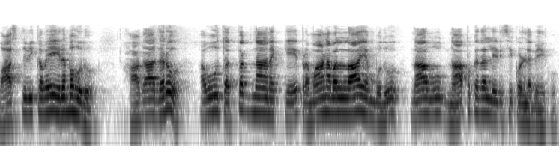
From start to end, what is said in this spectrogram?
ವಾಸ್ತವಿಕವೇ ಇರಬಹುದು. ಹಾಗಾದರೂ ಅವು ತತ್ವಜ್ಞಾನಕ್ಕೆ ಪ್ರಮಾಣವಲ್ಲ ಎಂಬುದು ನಾವು ಜ್ಞಾಪಕದಲ್ಲಿರಿಸಿಕೊಳ್ಳಬೇಕು.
